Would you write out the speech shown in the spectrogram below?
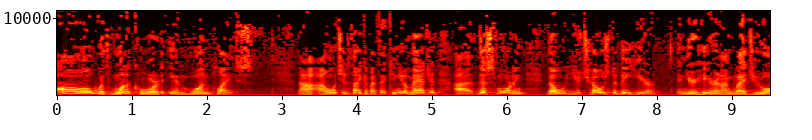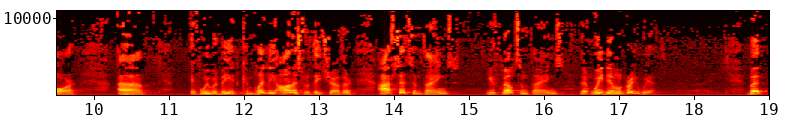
all with one accord in one place. Now, I want you to think about that. Can you imagine? Uh, this morning, though you chose to be here, and you're here, and I'm glad you are, uh, if we would be completely honest with each other, I've said some things, you felt some things that we didn't agree with. But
